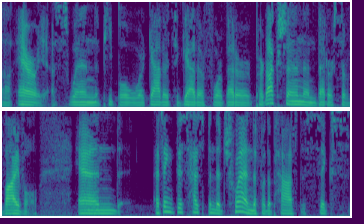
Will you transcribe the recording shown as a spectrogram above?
uh, areas when people were gathered together for better production and better survival. And I think this has been the trend for the past six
